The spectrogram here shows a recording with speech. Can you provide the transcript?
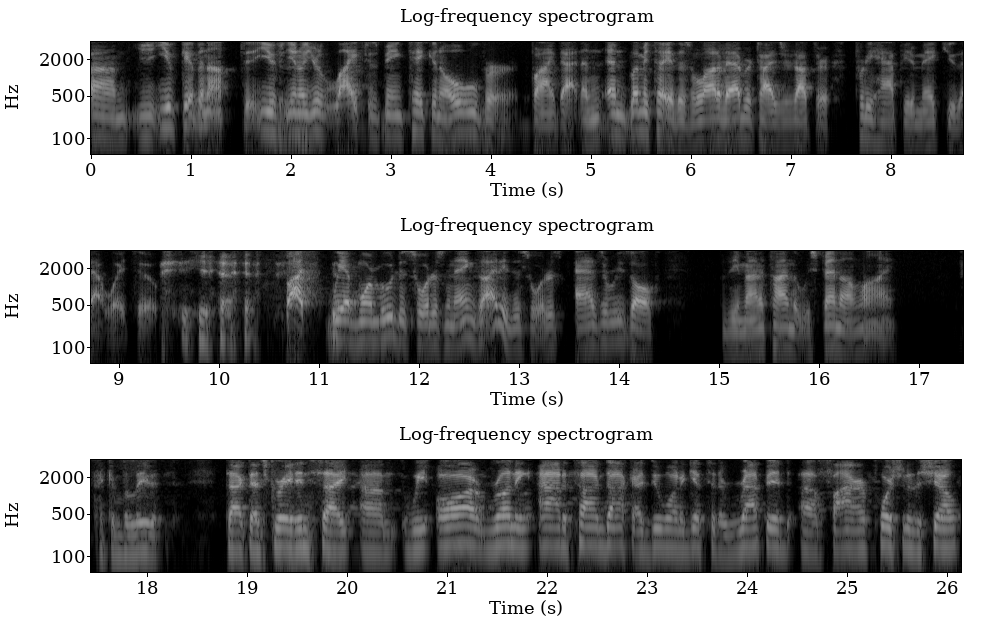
Um, you, have given up. You've, you know, your life is being taken over by that. And and let me tell you, there's a lot of advertisers out there pretty happy to make you that way too. yeah. But we have more mood disorders and anxiety disorders as a result of the amount of time that we spend online. I can believe it. Doc, that's great insight. Um, we are running out of time, Doc. I do want to get to the rapid uh, fire portion of the show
